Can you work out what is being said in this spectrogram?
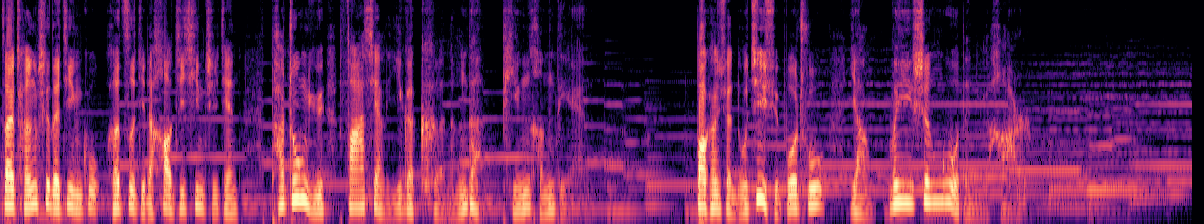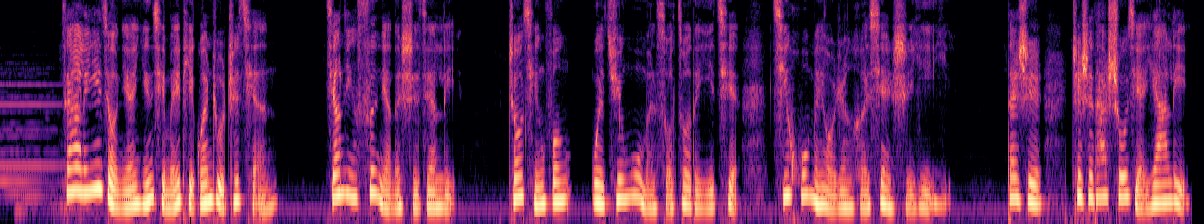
在城市的禁锢和自己的好奇心之间，他终于发现了一个可能的平衡点。报刊选读继续播出：养微生物的女孩。在二零一九年引起媒体关注之前，将近四年的时间里，周晴峰为军务们所做的一切几乎没有任何现实意义，但是这是他疏解压力、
